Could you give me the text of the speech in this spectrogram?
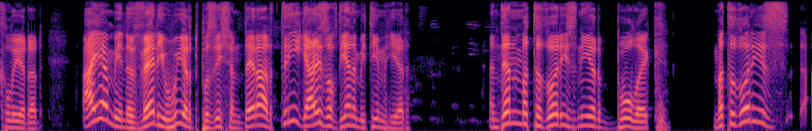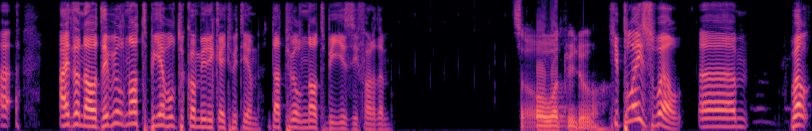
cleared. I am in a very weird position. There are three guys of the enemy team here. And then Matador is near Bullock. Matador is... Uh, I don't know, they will not be able to communicate with him. That will not be easy for them. So what we do? He plays well. Um, well,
